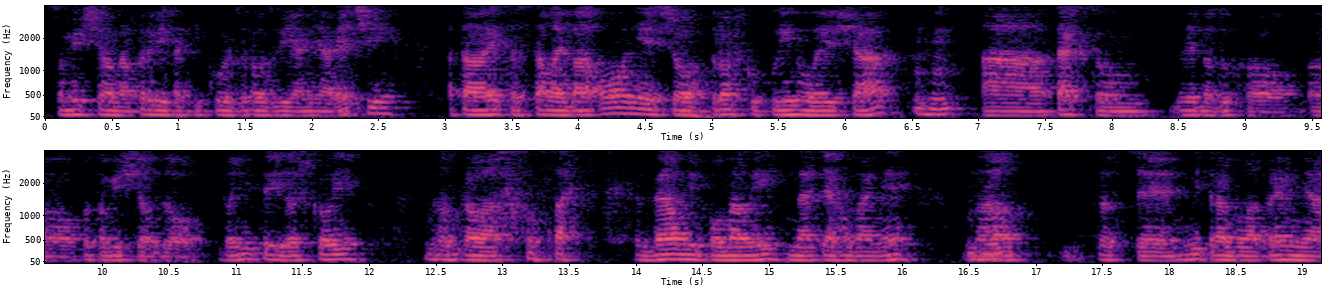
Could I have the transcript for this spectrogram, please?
som išiel na prvý taký kurz rozvíjania reči a tá reč sa stala iba o niečo trošku plynulejšia Mhm. a tak som jednoducho potom išiel do, do Nitry, do školy. Mhm. Rozprával som fakt veľmi pomaly, naťahovane. No a proste Nitra bola pre mňa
